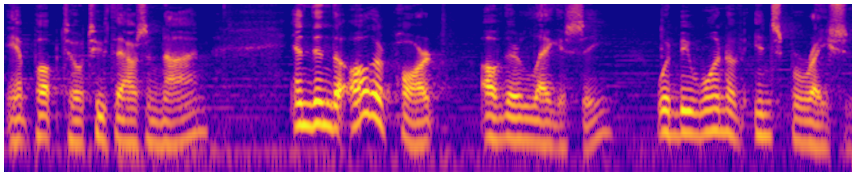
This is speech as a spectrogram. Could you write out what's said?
Aunt Pup till 2009. And then the other part of their legacy would be one of inspiration,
